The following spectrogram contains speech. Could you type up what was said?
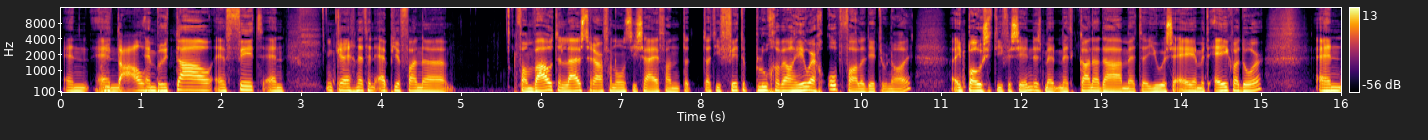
en brutaal. En, en brutaal en fit. En ik kreeg net een appje van, uh, van Wout, een luisteraar van ons, die zei van dat, dat die fitte ploegen wel heel erg opvallen dit toernooi. In positieve zin. Dus met, met Canada, met de USA en met Ecuador. En uh,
